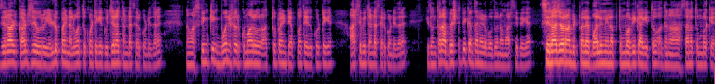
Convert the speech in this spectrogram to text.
ಜಿರಾಲ್ಡ್ ಕಾಡ್ಜಿ ಅವರು ಎರಡು ಪಾಯಿಂಟ್ ನಲವತ್ತು ಕೋಟಿಗೆ ಗುಜರಾತ್ ತಂಡ ಸೇರಿಕೊಂಡಿದ್ದಾರೆ. ನಮ್ಮ ಸ್ವಿಂಕಿಂಗ್ ಭುವನೇಶ್ವರ್ ಕುಮಾರ್ ಅವರು ಹತ್ತು ಪಾಯಿಂಟ್ ಎಪ್ಪತ್ತೈದು ಕೋಟಿಗೆ ಆರ್ ಸಿ ಬಿ ತಂಡ ಸೇರಿಕೊಂಡಿದ್ದಾರೆ. ಇದೊಂಥರ ಬೆಸ್ಟ್ ಪಿಕ್ ಅಂತಲೇ ಹೇಳ್ಬೋದು ನಮ್ಮ ಆರ್ ಸಿ ಬಿಗೆ. ಸಿರಾಜ್ ಅವ್ರನ್ನ ಬಿಟ್ಮೇಲೆ ಬಾಲಿಂಗ್ ಲೈನಪ್ ತುಂಬ ವೀಕ್ ಆಗಿತ್ತು. ಅದನ್ನು ಸ್ಥಾನ ತುಂಬಕ್ಕೆ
